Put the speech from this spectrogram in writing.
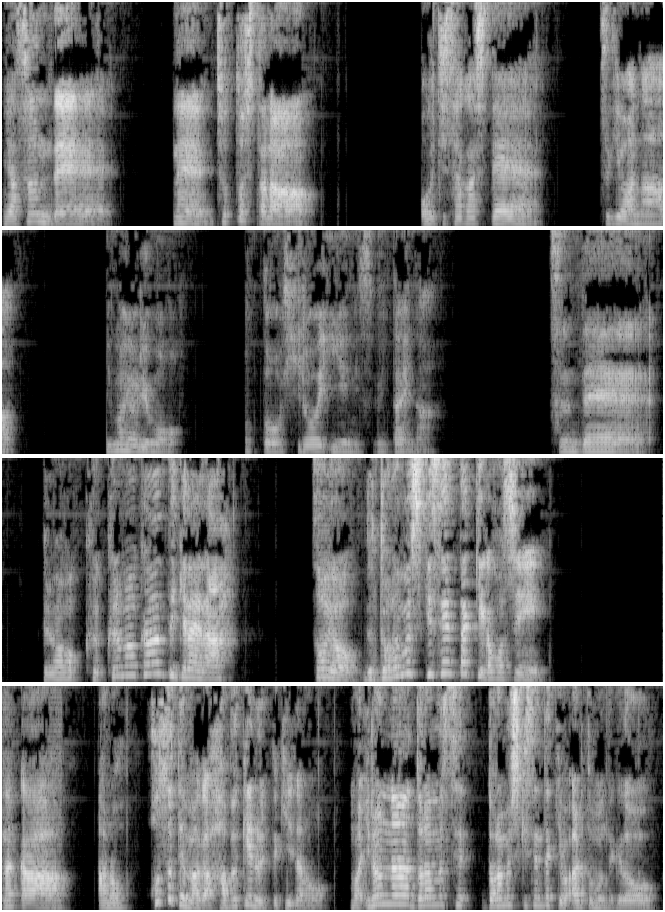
休んで、ねえ、ちょっとしたら、お家探して、次はな、今よりも、もっと広い家に住みたいな。住んで、車も、車を買わんといけないな。そうよ。で、ドラム式洗濯機が欲しい。なんか、あの、干す手間が省けるって聞いたの。まあ、いろんなドラムせ、ドラム式洗濯機はあると思うんだけど、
